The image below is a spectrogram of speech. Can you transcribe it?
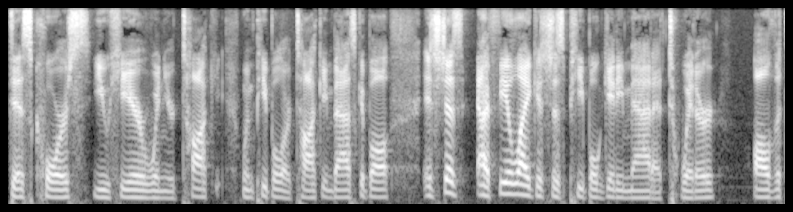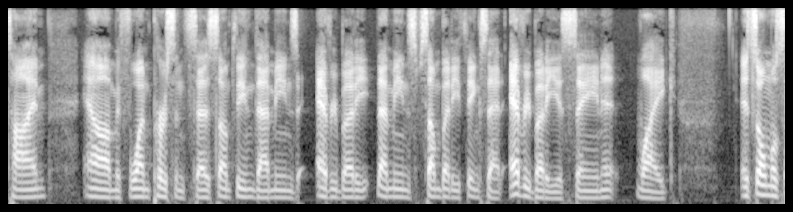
discourse you hear when you're talking when people are talking basketball it's just i feel like it's just people getting mad at twitter all the time um, if one person says something that means everybody that means somebody thinks that everybody is saying it. Like it's almost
